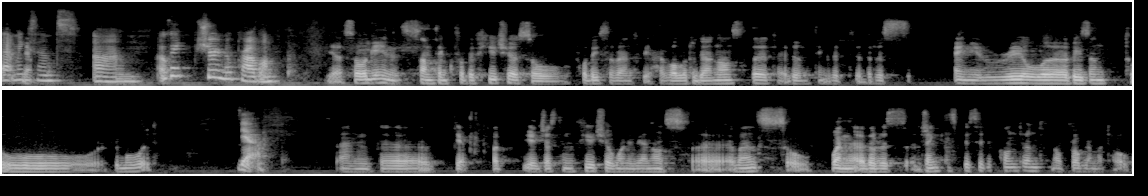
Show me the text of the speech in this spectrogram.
That makes yeah. sense. Um, okay, sure, no problem. Yeah, so again, it's something for the future. So for this event, we have already announced it. I don't think that there is any real uh, reason to remove it. Yeah. And uh, yeah, but yeah, just in the future when we announce uh, events, so when uh, there is Jenkins specific content, no problem at all.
